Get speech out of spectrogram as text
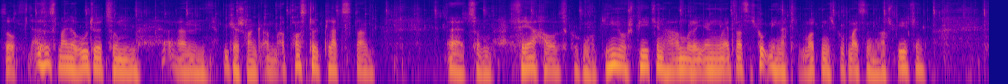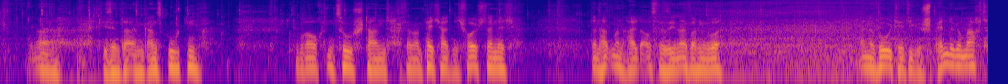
So, das ist meine Route zum ähm, Bücherschrank am Apostelplatz, dann äh, zum Fairhaus, gucken, ob die noch Spielchen haben oder irgendetwas. Ich gucke nicht nach Klamotten, ich gucke meistens nach Spielchen. Äh, die sind da im ganz guten, gebrauchten Zustand. Wenn man Pech hat, nicht vollständig, dann hat man halt aus Versehen einfach nur eine wohltätige Spende gemacht.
